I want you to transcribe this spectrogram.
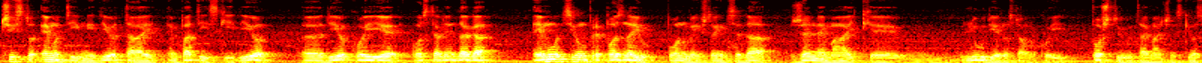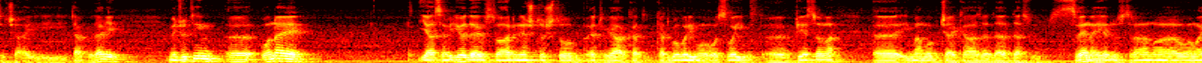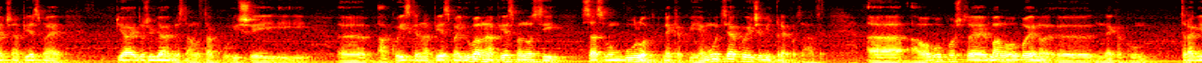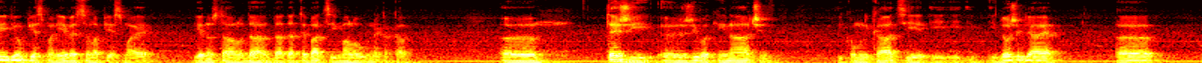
čisto emotivni dio, taj empatijski dio, e, dio koji je ostavljen da ga emocijom prepoznaju po onome što im se da žene, majke, ljudi jednostavno koji poštuju taj majčinski osjećaj i, i tako dalje. Međutim, e, ona je, ja sam vidio da je u stvari nešto što, eto ja kad, kad govorimo o svojim e, pjesmama, e, imam običaj kazati da, da su sve na jednu stranu, a ova majčina pjesma je, ja je doživljavam jednostavno tako više i, i, i e, ako iskrena pjesma i ljubavna pjesma nosi sa svom ulog nekakvih emocija koji će biti prepoznate. A, a ovo, pošto je malo obojeno e, nekakvom tragedijom, pjesma nije vesela, pjesma je jednostavno da, da, da te baci malo u nekakav e, teži e, životni način i komunikacije i, i, i, i doživljaja. E,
